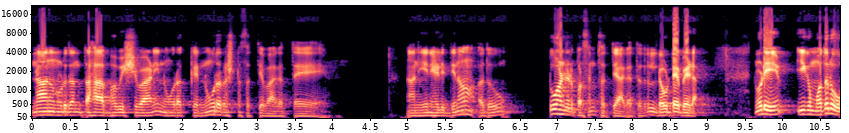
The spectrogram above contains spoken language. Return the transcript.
ನಾನು ನುಡಿದಂತಹ ಭವಿಷ್ಯವಾಣಿ ನೂರಕ್ಕೆ ನೂರರಷ್ಟು ಸತ್ಯವಾಗತ್ತೆ. ನಾನು ಏನು ಹೇಳಿದ್ದೀನೋ ಅದು ಟೂ ಹಂಡ್ರೆಡ್ ಪರ್ಸೆಂಟ್ ಸತ್ಯ ಆಗುತ್ತೆ. ಅದರಲ್ಲಿ ಡೌಟೇ ಬೇಡ. ನೋಡಿ, ಈಗ ಮೊದಲು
